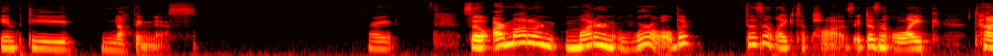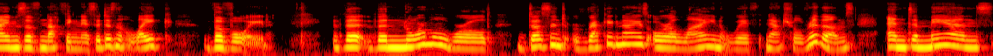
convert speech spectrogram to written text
empty nothingness. Right? So our modern modern world doesn't like to pause. It doesn't like times of nothingness. It doesn't like the void. The the normal world doesn't recognize or align with natural rhythms and demands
